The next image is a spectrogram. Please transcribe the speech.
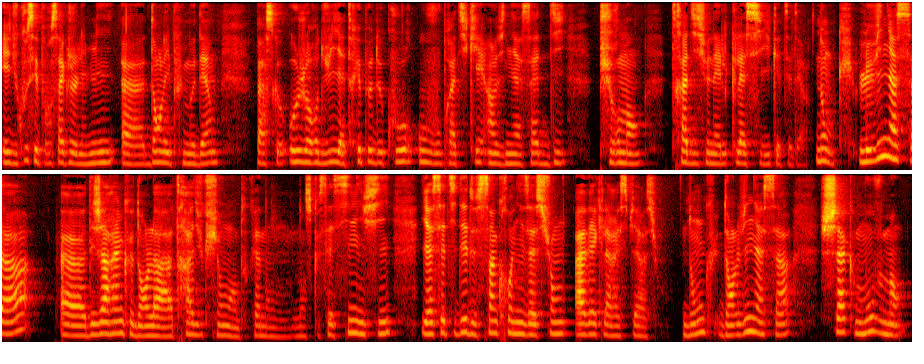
Et du coup, c'est pour ça que je l'ai mis euh, dans les plus modernes, parce qu'aujourd'hui, il y a très peu de cours où vous pratiquez un vinyasa dit purement traditionnel, classique, etc. Donc, le vinyasa, euh, déjà rien que dans la traduction, en tout cas dans, dans, ce que ça signifie, il y a cette idée de synchronisation avec la respiration. Donc, dans le vinyasa, chaque mouvement,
